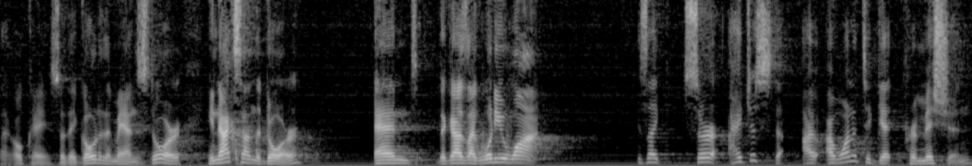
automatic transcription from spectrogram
Like, okay. So they go to the man's door. He knocks on the door, and the guy's like, What do you want? He's like, Sir, I just, I, I wanted to get permission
